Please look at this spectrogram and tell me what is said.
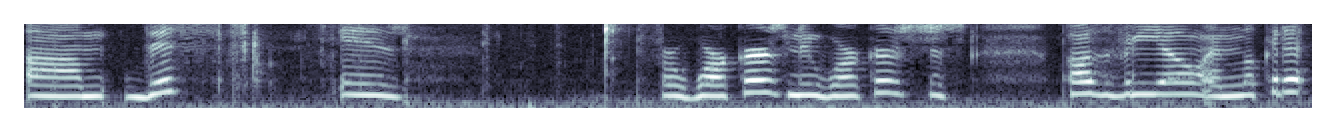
um, this is for workers, new workers. Just pause the video and look at it.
